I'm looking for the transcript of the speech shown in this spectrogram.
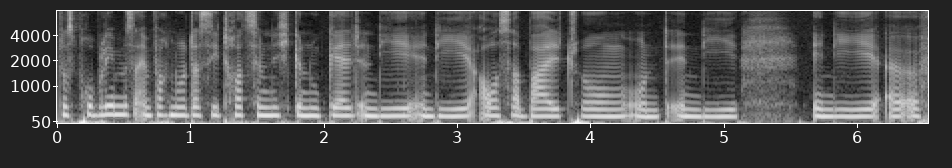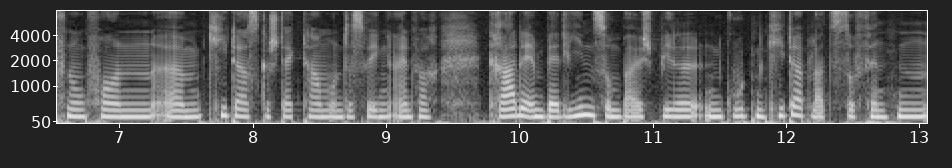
Das Problem ist einfach nur, dass sie trotzdem nicht genug Geld in die, in die Ausarbeitung und in die, in die Eröffnung von ähm, Kitas gesteckt haben und deswegen einfach gerade in Berlin zum Beispiel einen guten Kita-Platz zu finden,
